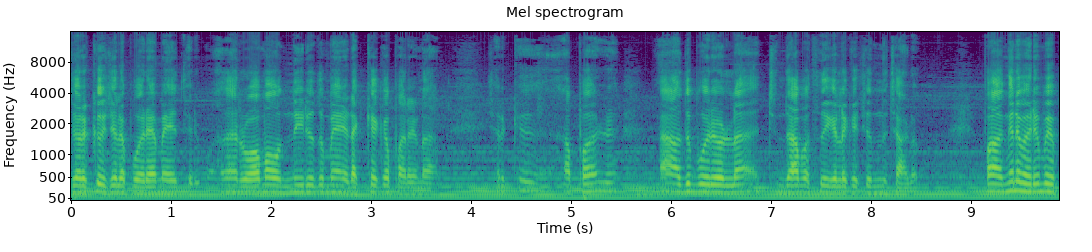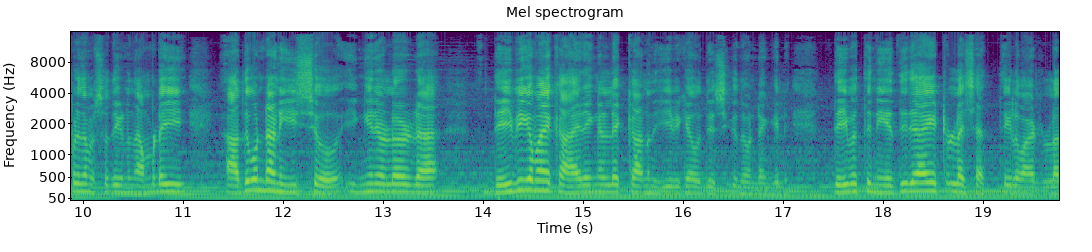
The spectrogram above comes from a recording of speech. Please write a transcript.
ചെറുക്ക് ചില പോരായ്മയെ തരും. അതായത് റോമ ഒന്ന് ഇരുപതുമേ ഇടയ്ക്കൊക്കെ പറയണതാണ്. ചെറുക്ക് അപ്പോൾ അതുപോലെയുള്ള ചിന്താപദ്ധതികളിലൊക്കെ ചെന്ന് ചാടും. അപ്പോൾ അങ്ങനെ വരുമ്പോൾ എപ്പോഴും നമ്മൾ ശ്രദ്ധിക്കണം നമ്മുടെ ഈ അതുകൊണ്ടാണ് ഈശോ ഇങ്ങനെയുള്ളവരുടെ ദൈവികമായ കാര്യങ്ങളിലേക്കാണ് ജീവിക്കാൻ ഉദ്ദേശിക്കുന്നുണ്ടെങ്കിൽ ദൈവത്തിനെതിരായിട്ടുള്ള ശക്തികളുമായിട്ടുള്ള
